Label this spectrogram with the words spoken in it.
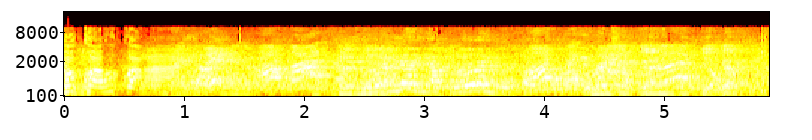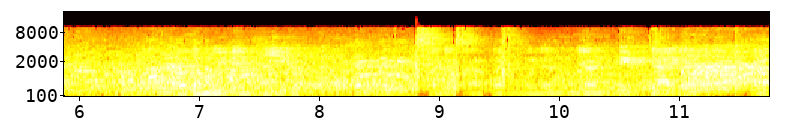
ฮึกกว่าฮึกกว่าอายเดินไม่ได้ในสการหกยกครับเราจะลุยเต็มที่ครับแต่ว่าแฟนมวยนั้นยังติดใจครับ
